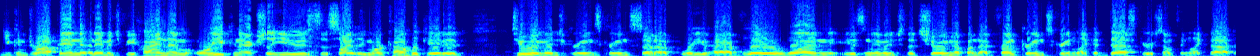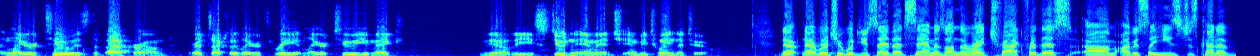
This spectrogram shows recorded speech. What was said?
you can drop in an image behind them, or you can actually use the slightly more complicated two-image green screen setup where you have layer one is an image that's showing up on that front green screen like a desk or something like that, and layer two is the background, or it's actually layer three, and layer two you make you know the student image in between the two. Now, now, Richard, would you say that Sam is on the right track for this? Um, obviously, he's just kind of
